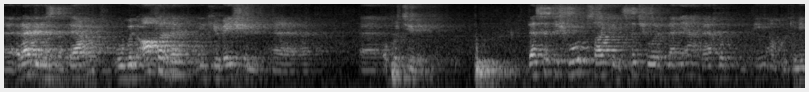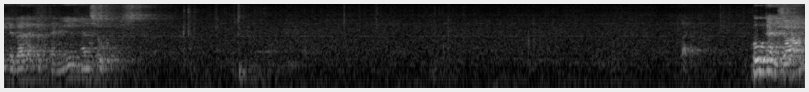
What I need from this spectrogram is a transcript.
readiness بتاعه وبنوفر لهم incubation opportunity ده ست شهور cycle الست شهور الثانية هناخد 200 أو 300 developer تانيين and so Who can join?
